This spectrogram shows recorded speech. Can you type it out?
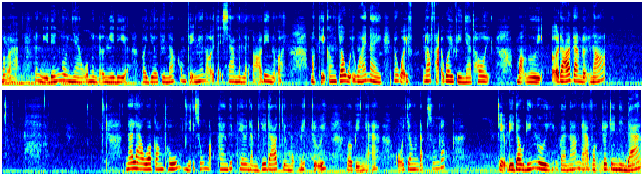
Bóc ạ. À, Nó nghĩ đến ngôi nhà của mình ở nghĩa địa Và giờ thì nó không thể nhớ nổi tại sao mình lại bỏ đi nữa. Mặc kệ con chó quỷ quái này Nó quẩy, nó phải quay về nhà thôi. Mọi người ở đó đang đợi nó. Nó lao qua con thú, nhảy xuống bậc thang tiếp theo nằm dưới đó chừng một mét rưỡi, rồi bị ngã, cổ chân đập xuống đất. Trẹo đi đâu điếng người và nó ngã vật ra trên nền đá.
